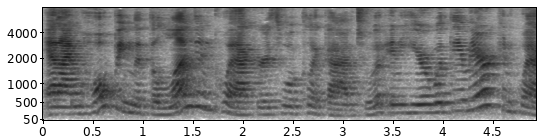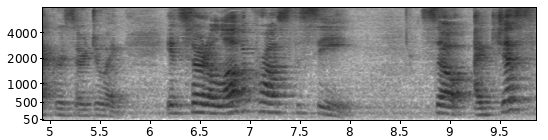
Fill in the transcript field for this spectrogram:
And I'm hoping that the London Quackers will click onto it and hear what the American Quackers are doing. It's sort of love across the sea. So I just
